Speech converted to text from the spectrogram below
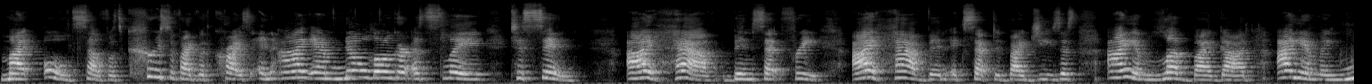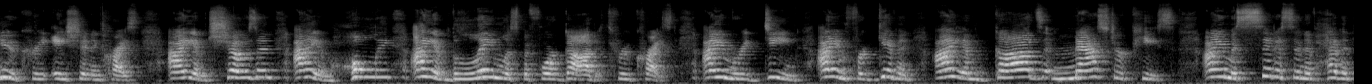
My old self was crucified with Christ, and I am no longer a slave to sin. I have been set free. I have been accepted by Jesus. I am loved by God. I am a new creation in Christ. I am chosen. I am holy. I am blameless before God through Christ. I am redeemed. I am forgiven. I am God's masterpiece. I am a citizen of heaven.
